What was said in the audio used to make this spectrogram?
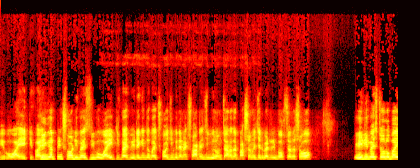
Vivo Y eighty five fingerprint সহ device Vivo Y eighty five এটা কিন্তু ভাই ছয় জিবি র্যাম একশো আঠাশ জিবি রোম চার হাজার পাঁচশো এমএচের ব্যাটারি বক্স চার্জার সহ। এই ডিভাইসটা হলো ভাই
